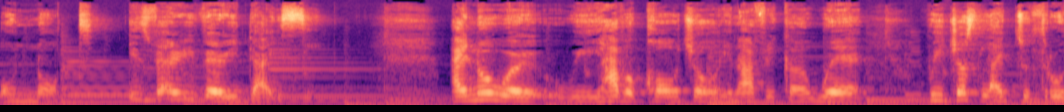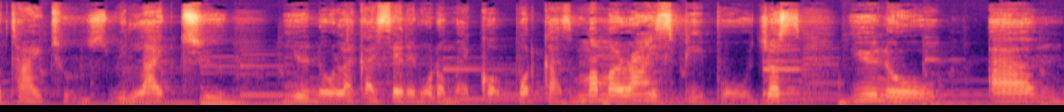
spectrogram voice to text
or not. It's very, very dicey. I know where we have a culture in Africa where we just like to throw titles. We like to, you know, like I said in one of my podcasts, memorize people. Just, you know, um,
